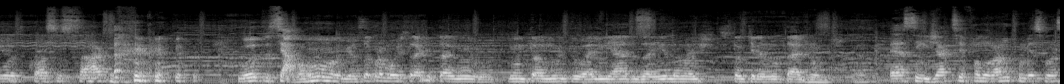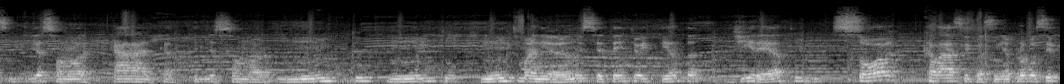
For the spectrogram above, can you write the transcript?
O outro coça o saco. o outro se alonga, só pra mostrar que tá, não, não estão muito alinhados ainda, mas estão querendo lutar juntos. né? É assim, já que você falou lá no começo o lance de trilha sonora, caralho, cara, trilha sonora muito, muito, muito maneira. Anos 70 e 80 direto, só clássico, assim, é pra você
